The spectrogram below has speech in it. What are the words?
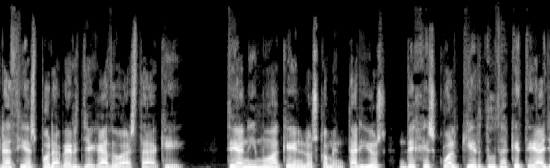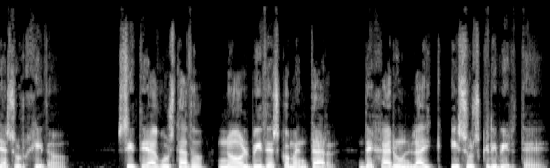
Gracias por haber llegado hasta aquí. Te animo a que en los comentarios dejes cualquier duda que te haya surgido. Si te ha gustado, no olvides comentar, dejar un like y suscribirte.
